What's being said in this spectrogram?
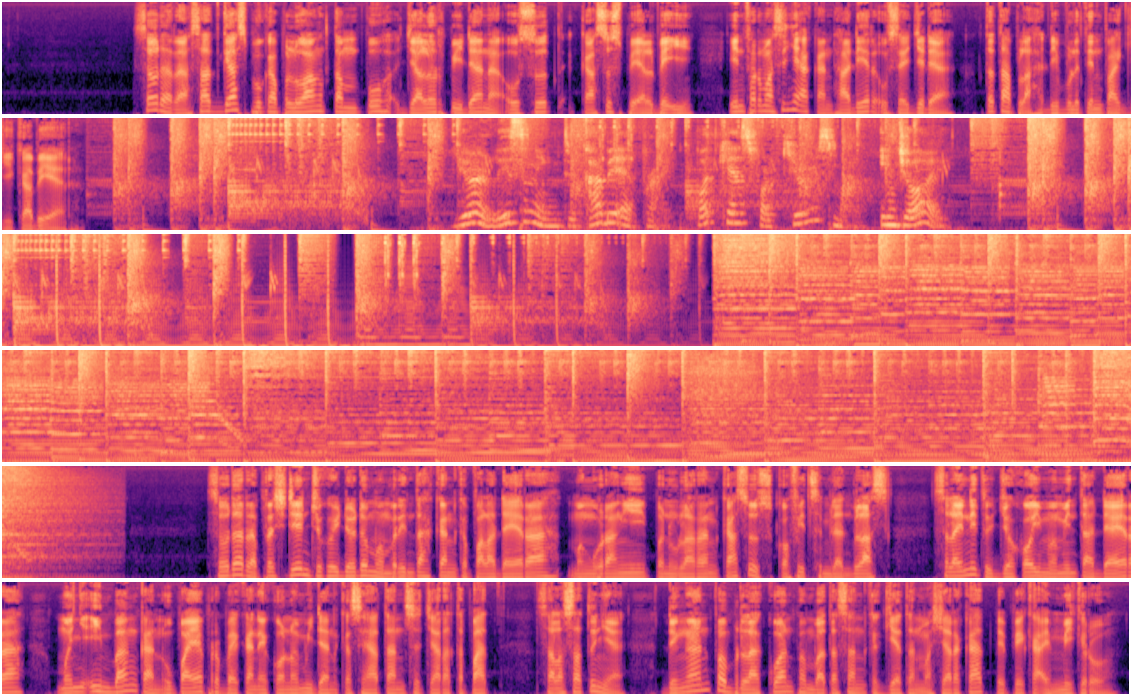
Saudara, Satgas buka peluang tempuh jalur pidana usut kasus BLBI. Informasinya akan hadir usai jeda. Tetaplah di Buletin Pagi KBR. You're listening to KBR Pride, podcast for curious mind. Enjoy! Saudara Presiden Joko Widodo memerintahkan kepala daerah mengurangi penularan kasus COVID-19. Selain itu, Jokowi meminta daerah menyeimbangkan upaya perbaikan ekonomi dan kesehatan secara tepat. Salah satunya dengan pemberlakuan pembatasan kegiatan masyarakat PPKM Mikro.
